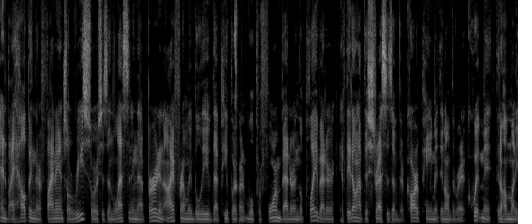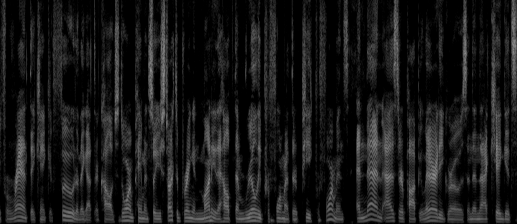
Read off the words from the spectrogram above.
And by helping their financial resources and lessening that burden, I firmly believe that people are going will perform better and they'll play better if they don't have the stresses of their car payment, they don't have the right equipment, they don't have money for rent, they can't get food, or they got their college dorm payment. So you start to bring in money to help them really perform at their peak performance. And then as their popularity grows, and then that kid gets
